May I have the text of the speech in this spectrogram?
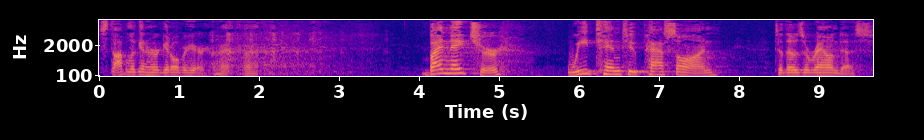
Stop looking at her, get over here. All right, all right. By nature, we tend to pass on to those around us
